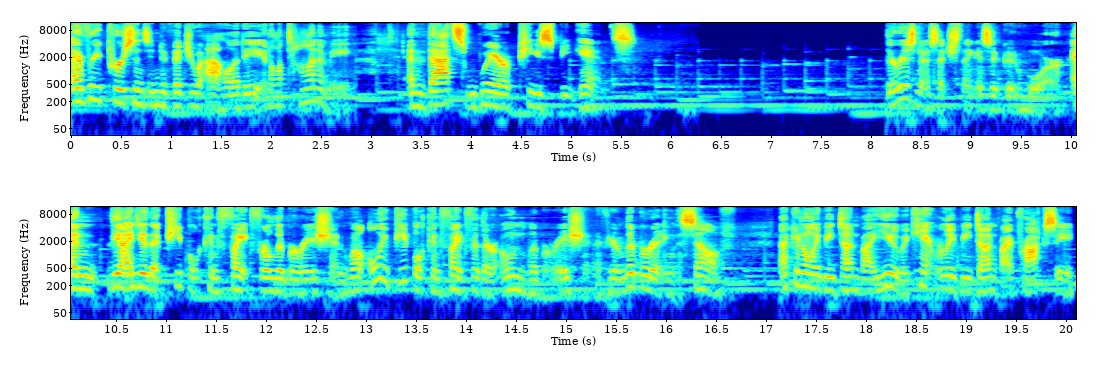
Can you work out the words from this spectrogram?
every person's individuality and autonomy. And that's where peace begins there is no such thing as a good war. And the idea that people can fight for liberation, well, only people can fight for their own liberation. If you're liberating the self, that can only be done by you. It can't really be done by proxy.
